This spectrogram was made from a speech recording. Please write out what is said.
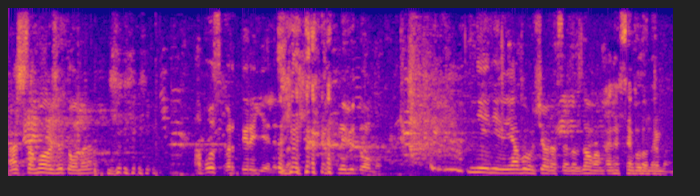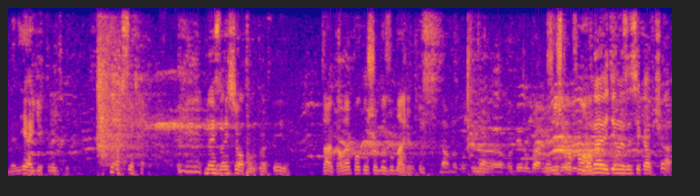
Аж з самого Житомира. Або з квартири Єліса. Тут невідомо. Ні, ні, я був вчора в себе вдома, в мене все було нормально. Ніяких критів. Я все не знайшов у квартирі. Так, але поки що без ударів. Да, ми тут е, один удар від Зі штрафного. Я навіть і не засікав час.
